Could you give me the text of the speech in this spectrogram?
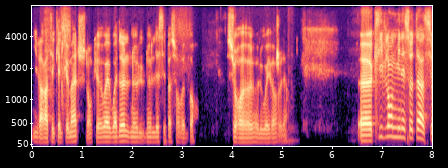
Il va rater quelques matchs. Donc, euh, ouais, Waddle, ne, ne, le laissez pas sur votre bord. Sur euh, le waiver, je veux dire. Euh, Cleveland, Minnesota. Si,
